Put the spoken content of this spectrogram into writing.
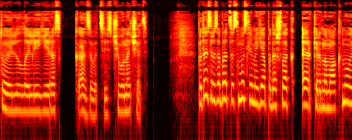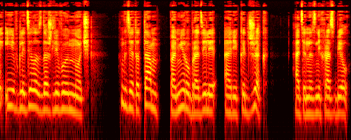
Стоило ли ей рассказывать, из чего начать? Пытаясь разобраться с мыслями, я подошла к эркерному окну и вгляделась в дождливую ночь. Где-то там по миру бродили Арик и Джек. Один из них разбил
